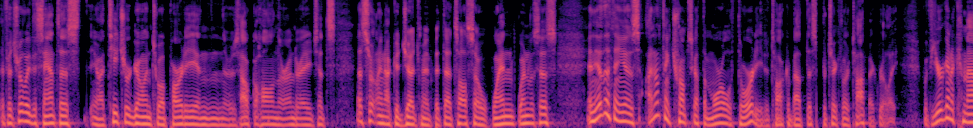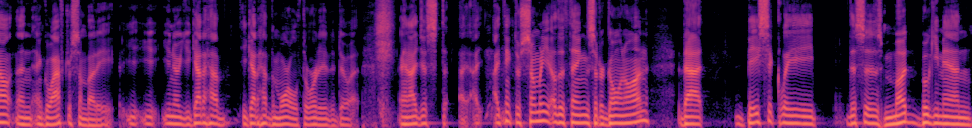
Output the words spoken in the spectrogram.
if it's really DeSantis, you know, a teacher going to a party and there's alcohol and they're underage, that's that's certainly not good judgment. But that's also when when was this? And the other thing is, I don't think Trump's got the moral authority to talk about this particular topic. Really, if you're going to come out and, and go after somebody, you, you, you know, you got to have you got to have the moral authority to do it. And I just I, I, I think there's so many other things that are going on that basically this is mud boogeyman,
